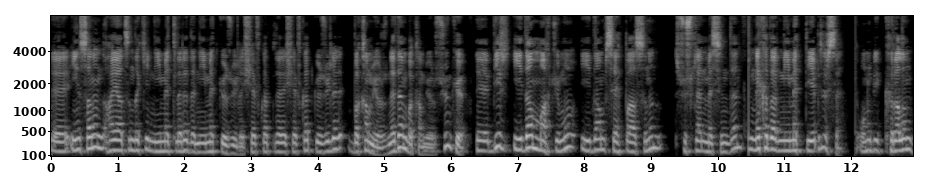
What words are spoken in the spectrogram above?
e, insanın hayatındaki nimetlere de nimet gözüyle, şefkatlere şefkat gözüyle bakamıyoruz. Neden bakamıyoruz? Çünkü e, bir idam mahkumu idam sehpasının süslenmesinden ne kadar nimet diyebilirse, onu bir kralın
